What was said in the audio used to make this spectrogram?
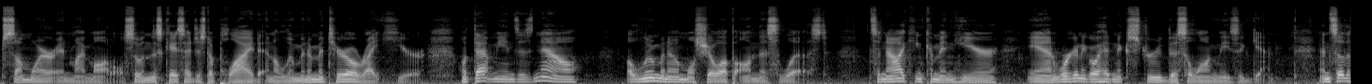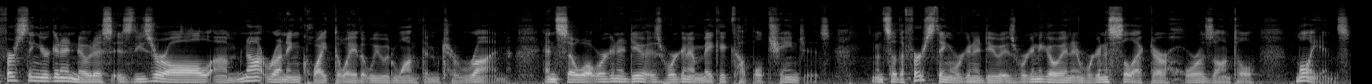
somewhere in my model. So in this case, I just applied an aluminum material right here. What that means is now aluminum will show up on this list. So now I can come in here and we're going to go ahead and extrude this along these again. And so the first thing you're going to notice is these are all um, not running quite the way that we would want them to run. And so what we're going to do is we're going to make a couple changes. And so the first thing we're going to do is we're going to go in and we're going to select our horizontal mullions.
